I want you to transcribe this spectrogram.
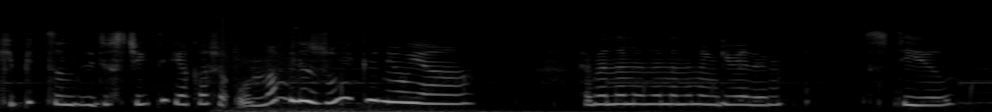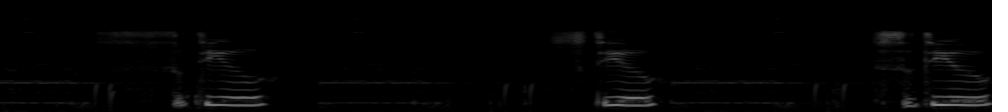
Capital videosu çektik ya arkadaşlar ondan bile zor yükleniyor ya. Hemen hemen hemen hemen girelim. Steel. Steel. Steel. Steel.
